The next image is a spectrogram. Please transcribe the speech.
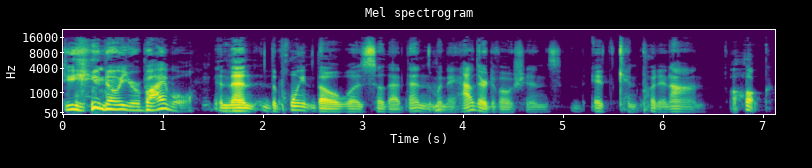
Do you know your Bible? And then the point, though, was so that then when they have their devotions, it can put it on a hook.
